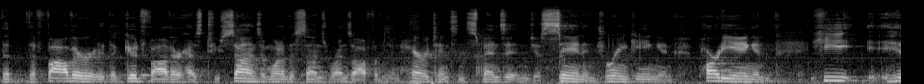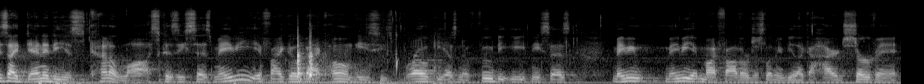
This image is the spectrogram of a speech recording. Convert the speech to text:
The, the father, the good father, has two sons, and one of the sons runs off with his inheritance and spends it in just sin and drinking and partying. And he, his identity is kind of lost because he says, maybe if I go back home, he's he's broke, he has no food to eat, and he says, maybe maybe my father will just let me be like a hired servant,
